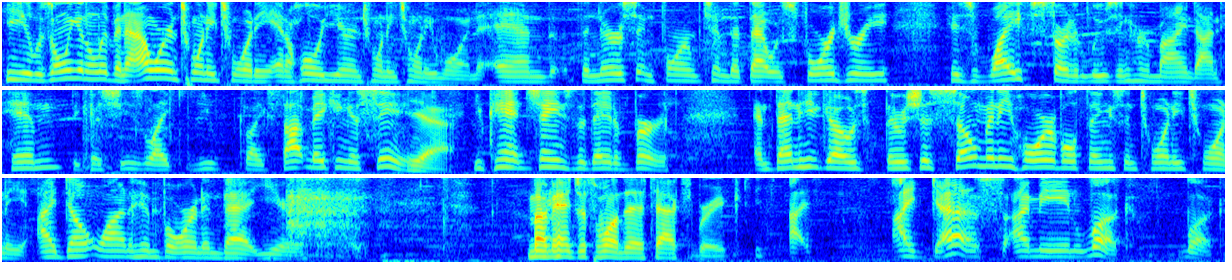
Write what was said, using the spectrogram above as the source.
He was only going to live an hour in 2020 and a whole year in 2021. And the nurse informed him that that was forgery. His wife started losing her mind on him because she's like, "You like stop making a scene. Yeah. you can't change the date of birth." And then he goes, "There was just so many horrible things in 2020. I don't want him born in that year." My man just wanted a tax break. I, I guess. I mean, look, look.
